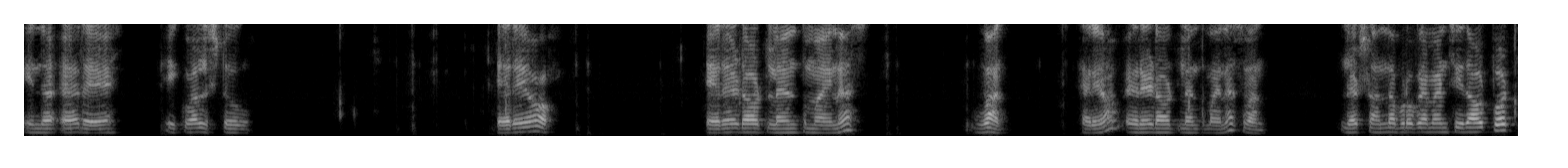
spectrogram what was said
in the array equals to array of array dot length minus 1 array of array dot length minus 1 let's run the program and see the output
